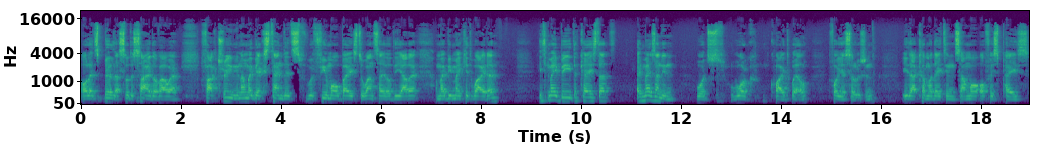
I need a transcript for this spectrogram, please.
or let's build us to the side of our factory, you know, maybe extend it with a few more bays to one side or the other, or maybe make it wider. It may be the case that a mezzanine would work quite well for your solution, either accommodating some more office space,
